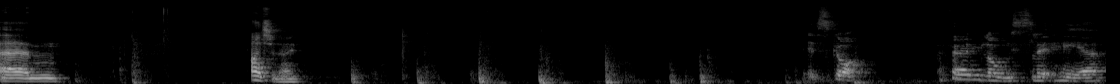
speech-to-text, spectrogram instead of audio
Um, I don't know. It's got fairly long slit here.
